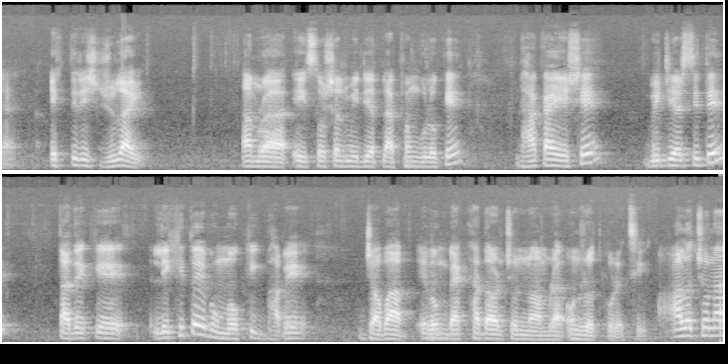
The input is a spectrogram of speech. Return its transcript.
চায়? একত্রিশ জুলাই আমরা এই সোশ্যাল মিডিয়া প্ল্যাটফর্মগুলোকে ঢাকায় এসে বিটিআরসিতে তাদেরকে লিখিত এবং মৌখিকভাবে জবাব এবং ব্যাখ্যা দেওয়ার জন্য আমরা অনুরোধ করেছি। আলোচনা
